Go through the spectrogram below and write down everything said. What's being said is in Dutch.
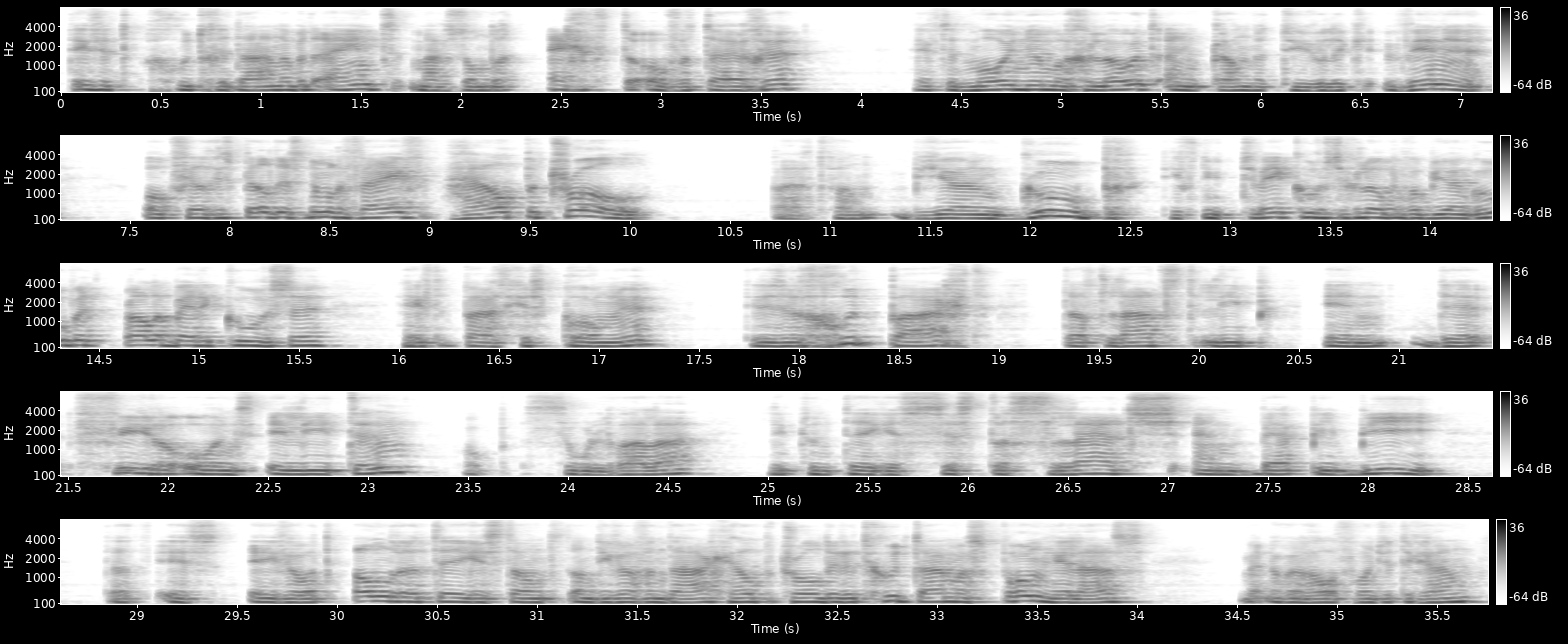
heeft het goed gedaan op het eind, maar zonder echt te overtuigen. Heeft een mooi nummer gelood en kan natuurlijk winnen. Ook veel gespeeld is nummer 5 Hell Patrol. Paard van Björn Goop. Die heeft nu twee koersen gelopen voor Björn Goop. En allebei de koersen heeft het paard gesprongen. Dit is een goed paard dat laatst liep in de Vuuroorings Eliten op Solvalla. Liep toen tegen Sister Sledge en Beppy B. Dat is even wat andere tegenstand dan die van vandaag. Hell Patrol deed het goed daar, maar sprong helaas. Met nog een half rondje te gaan.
